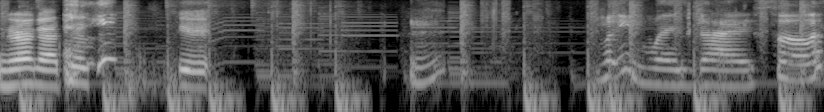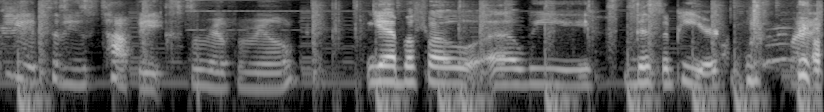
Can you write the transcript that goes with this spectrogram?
girl, got to spirit. Mm. But anyways, guys, so let's get into these topics for real, for real. yeah, before uh, we disappear. Right.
